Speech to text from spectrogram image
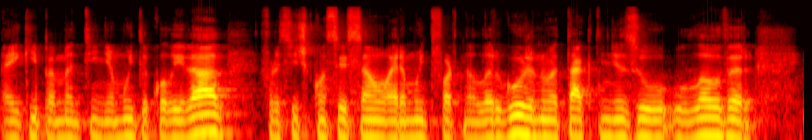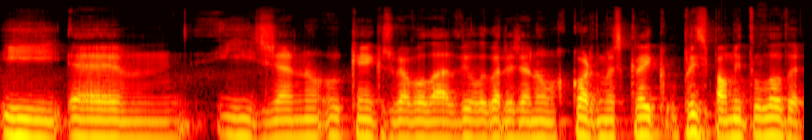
a equipa mantinha muita qualidade. Francisco Conceição era muito forte na largura, no ataque tinhas o, o Loader e, um, ehm, e já não, quem é que jogava ao lado dele agora já não recordo, mas creio que principalmente o Loader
